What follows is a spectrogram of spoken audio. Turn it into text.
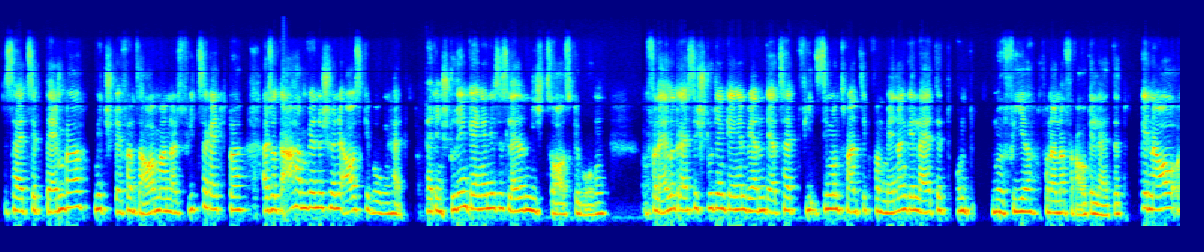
seit September mit Stefan Sauermann als Vizerektor. Also da haben wir eine schöne Ausgewogenheit. Bei den Studiengängen ist es leider nicht so ausgewogen. Von 31 Studiengängen werden derzeit 27 von Männern geleitet und nur vier von einer Frau geleitet. Genau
